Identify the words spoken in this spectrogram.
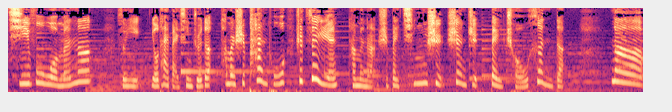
欺负我们呢？所以，犹太百姓觉得他们是叛徒，是罪人。他们呢是被轻视，甚至被仇恨的。那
